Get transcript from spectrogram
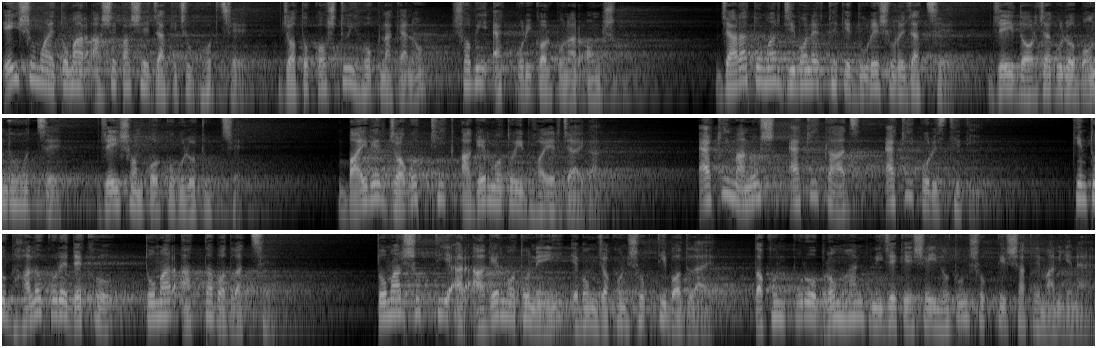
এই সময় তোমার আশেপাশে যা কিছু ঘটছে, যত কষ্টই হোক না কেন, সবই এক পরিকল্পনার অংশ। যারা তোমার জীবনের থেকে দূরে সরে যাচ্ছে, যেই দরজাগুলো বন্ধ হচ্ছে, যেই সম্পর্কগুলো টুটছে। বাইরের জগৎ ঠিক আগের মতোই ভয়ের জায়গা। একই মানুষ, একই কাজ, একই পরিস্থিতি। কিন্তু ভালো করে দেখো, তোমার আত্মা বদলাচ্ছে। তোমার শক্তি আর আগের মতো নেই এবং যখন শক্তি বদলায়, তখন পুরো ব্রহ্মাণ্ড নিজেকে সেই নতুন শক্তির সাথে মানিয়ে নেয়।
